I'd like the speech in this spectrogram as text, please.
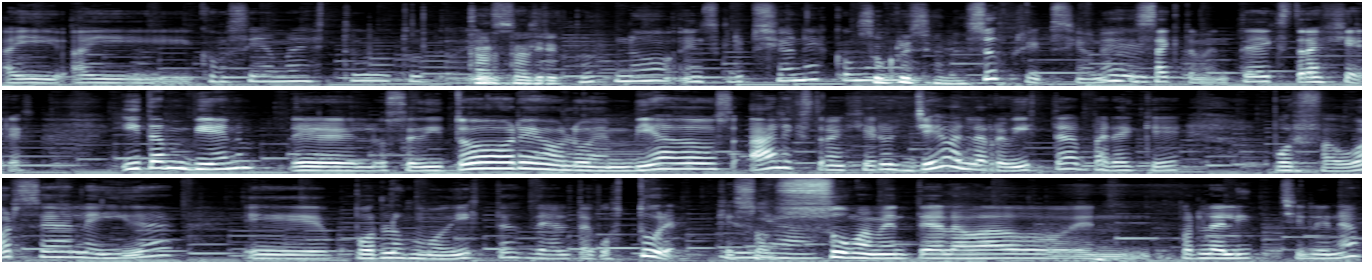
hay, hay, ¿cómo se llama esto? ¿Carta al director? No, inscripciones como... Suscripciones. Suscripciones, exactamente, extranjeras. Y también eh, los editores o los enviados al extranjero llevan la revista para que por favor sea leída eh, por los modistas de alta costura, que son sumamente alabados por la elite chilena.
